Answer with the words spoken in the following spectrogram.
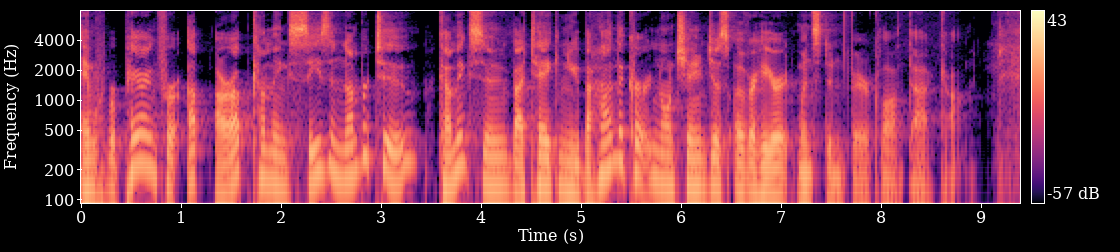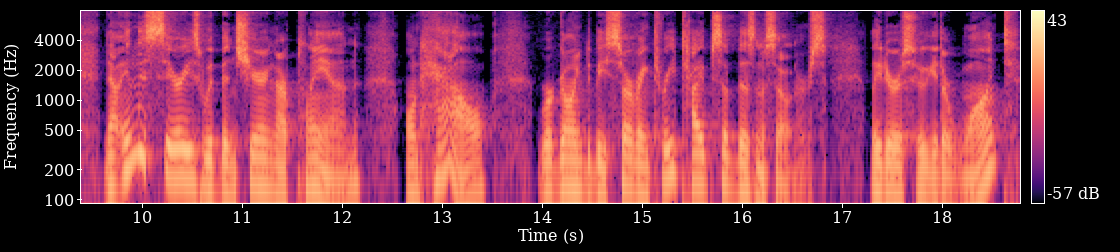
and we're preparing for up our upcoming season number two, coming soon by taking you behind the curtain on changes over here at winstonfaircloth.com. Now, in this series, we've been sharing our plan on how we're going to be serving three types of business owners leaders who either want,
